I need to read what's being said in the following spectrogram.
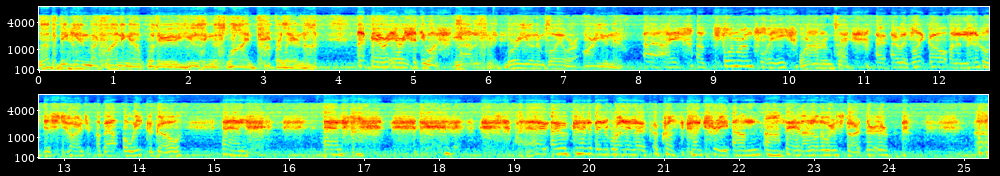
let's begin by finding out whether you're using this line properly or not. Area, Area 51. Yeah, Um, that's right. Were you an employee or are you now? I, I, a former employee. Former um, employee. I, I, I was let go on a medical discharge about a week ago, and and they've kind of been running a- across the country. Um, oh man, I don't know where to start. They're uh,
